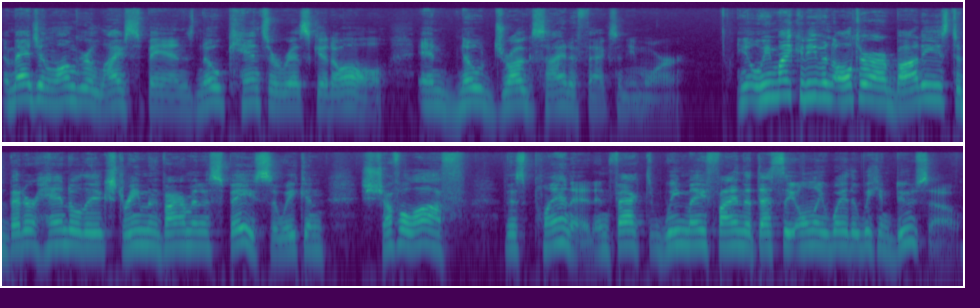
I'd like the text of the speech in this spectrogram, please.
Imagine longer lifespans, no cancer risk at all, and no drug side effects anymore. You know, we might could even alter our bodies to better handle the extreme environment of space so we can shuffle off this planet. In fact, we may find that that's the only way that we can do so.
